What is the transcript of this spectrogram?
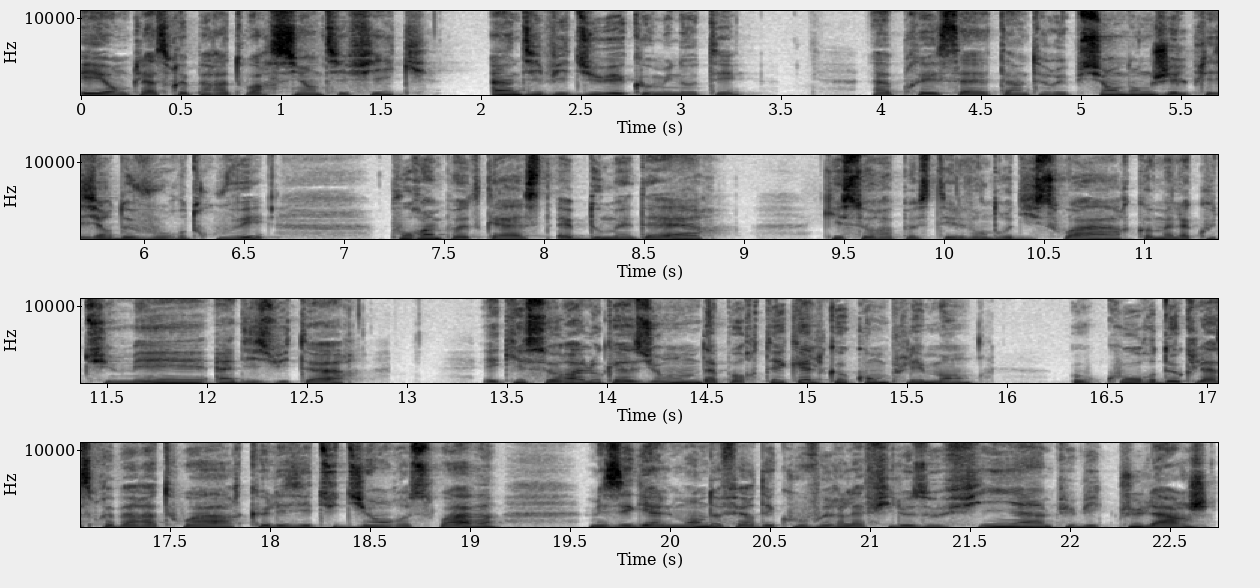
et en classe préparatoire scientifique, individu et communauté, après cette interruption, donc, j'ai le plaisir de vous retrouver pour un podcast hebdomadaire qui sera posté le vendredi soir, comme à l'accoutumée, à 18h, et qui sera l'occasion d'apporter quelques compléments au cours de classes préparatoires que les étudiants reçoivent, mais également de faire découvrir la philosophie à un public plus large.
